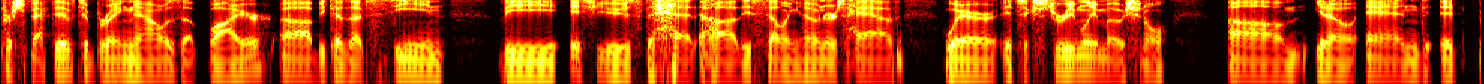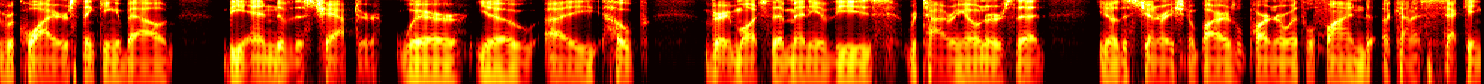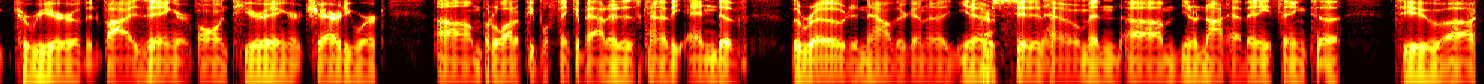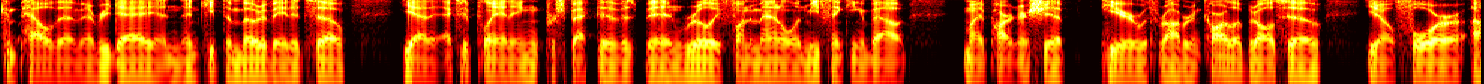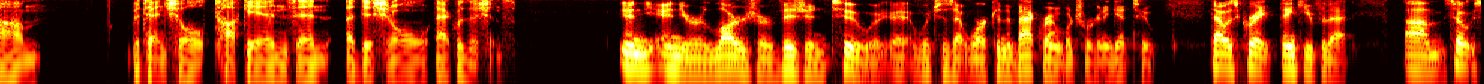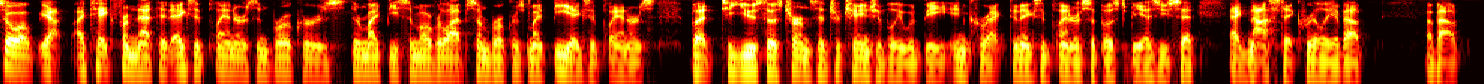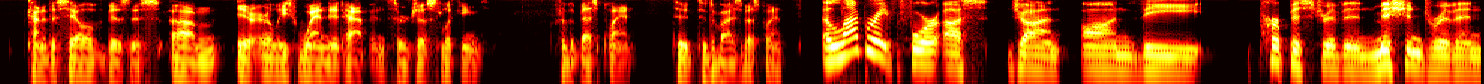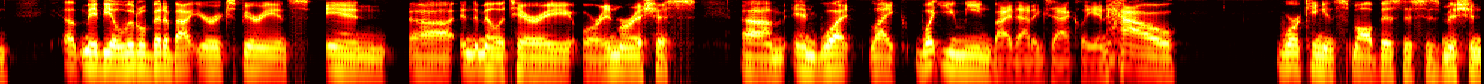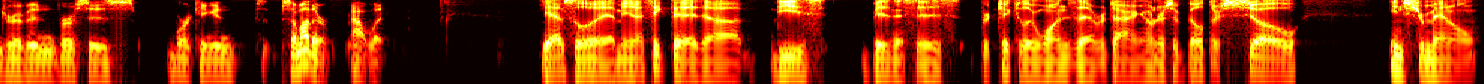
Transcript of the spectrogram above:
perspective to bring now as a buyer uh, because I've seen the issues that uh, these selling owners have, where it's extremely emotional, um, you know, and it requires thinking about the end of this chapter. Where you know, I hope very much that many of these retiring owners that you know this generation of buyers will partner with will find a kind of second career of advising or volunteering or charity work um, but a lot of people think about it as kind of the end of the road and now they're gonna you know yeah. sit at home and um, you know not have anything to to uh, compel them every day and, and keep them motivated so yeah the exit planning perspective has been really fundamental in me thinking about my partnership here with Robert and Carla, but also, you know, for um, potential tuck-ins and additional acquisitions. And and your larger vision too, uh, which is at work in the background, which we're going to get to. That was great. Thank you for that. Um, so so uh, yeah, I take from that that exit planners and brokers there might be some overlap. Some brokers might be exit planners, but to use those terms interchangeably would be incorrect. An exit planner is supposed to be, as you said, agnostic, really about about kind of the sale of the business, um, or at least when it happens. They're just looking for the best plan to, to devise the best plan. Elaborate for us, John, on the purpose driven, mission driven, uh, maybe a little bit about your experience in uh, in the military or in Mauritius, um, and what like what you mean by that exactly, and how working in small business is mission driven versus working in some other outlet. Yeah, absolutely. I mean, I think that uh, these businesses, particularly ones that retiring owners have built, are so instrumental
